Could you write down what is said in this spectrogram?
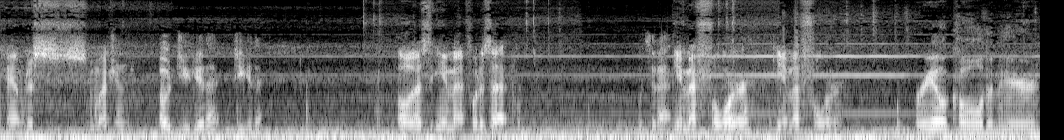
Okay, I'm just smudging. Oh, do you hear that? Do you hear that? Oh, that's the EMF. What is that? What's it at? EMF 4? EMF 4? Real cold in here.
